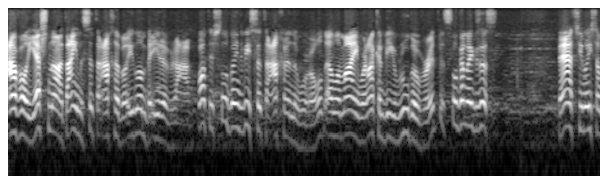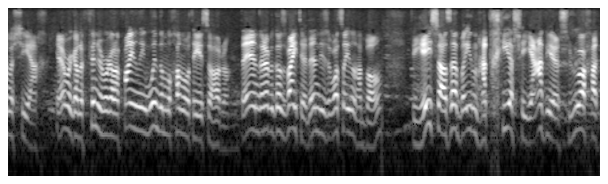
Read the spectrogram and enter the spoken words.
Aval Yeshna Adayin Sita Acher Ba'ilam Be'irav Rav. But there's still going to be Sita Acher in the world. Elamai, we're not going to be ruled over it. It's still going to exist. That's Yemisa Mashiach. Yeah, we're going to finish. We're going to finally win the milchama with the Yetzer Hara. Then the Rebbe goes weiter. Then there's what's Ilam Haba. The Yesa Zeh Ba'ilam Hatchia Sheyavir Ruach Hat.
